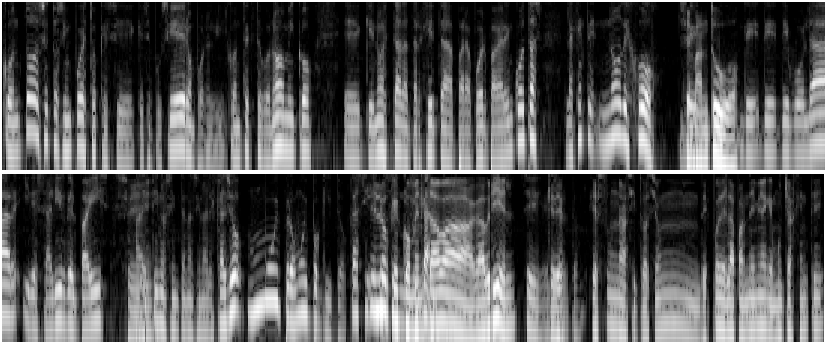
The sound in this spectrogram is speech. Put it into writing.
con todos estos impuestos que se, que se pusieron por el contexto económico, eh, que no está la tarjeta para poder pagar en cuotas, la gente no dejó Se de- mantuvo. de, de- de volar y de salir del país Sí. a destinos internacionales. Cayó muy, pero muy poquito, casi Es lo que comentaba Gabriel, Sí, es que cierto. es una situación después de la pandemia que mucha gente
